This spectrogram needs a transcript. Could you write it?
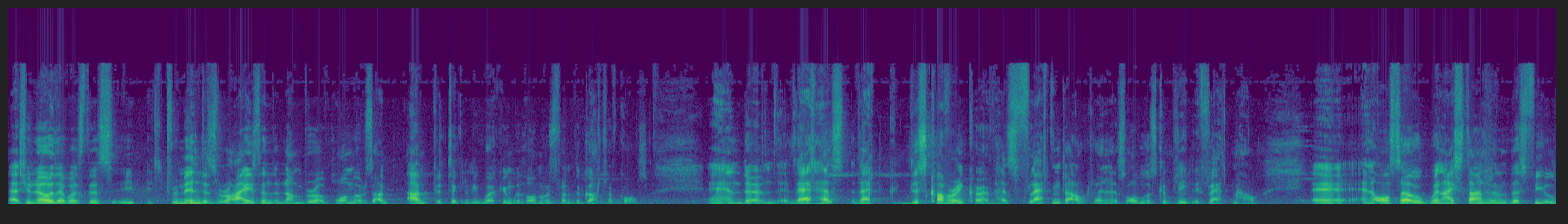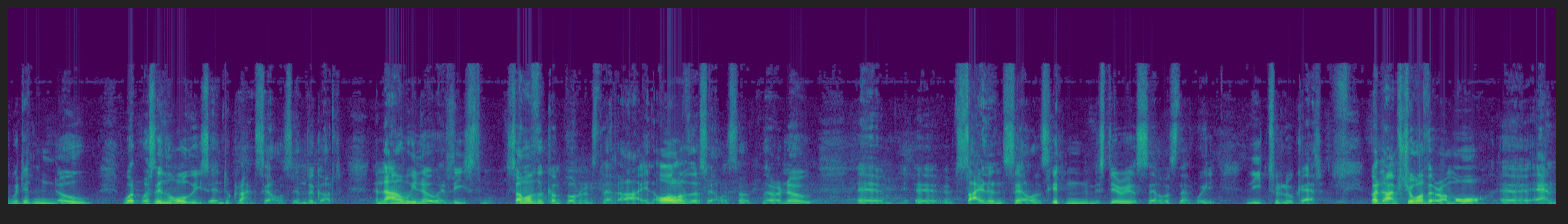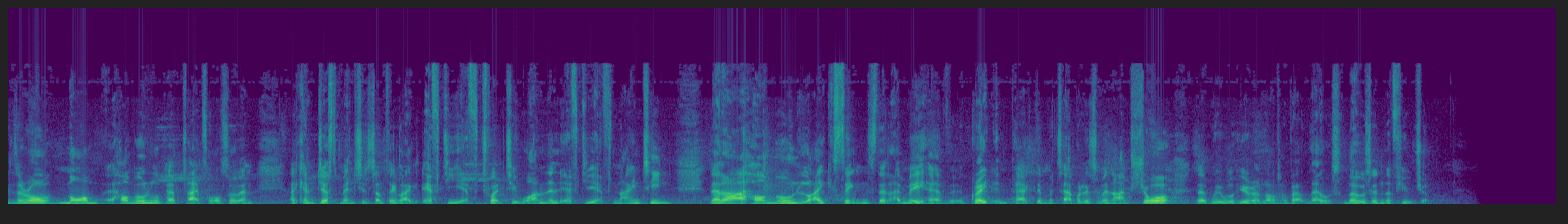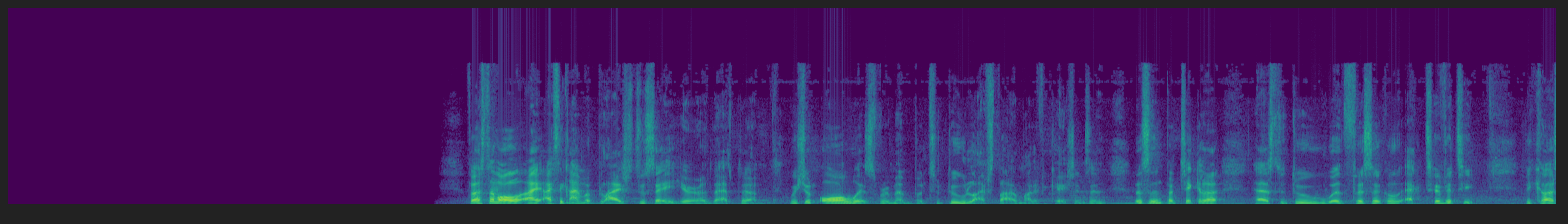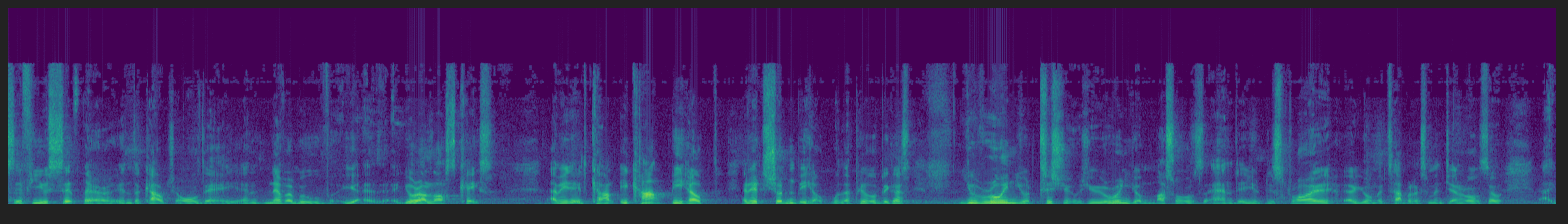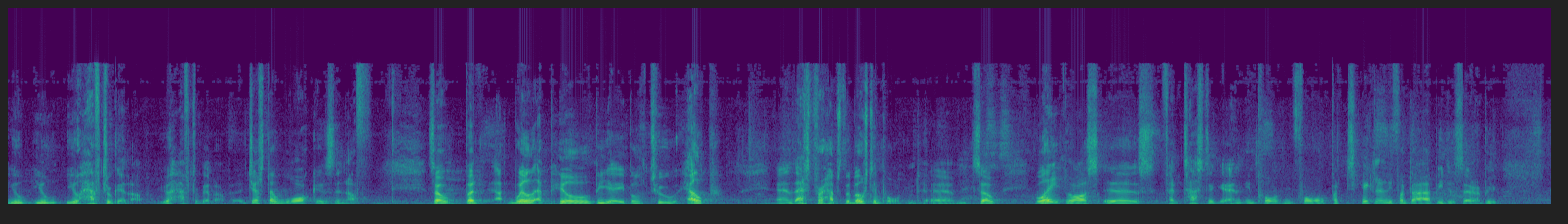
as you know, there was this tremendous rise in the number of hormones. I'm, I'm particularly working with hormones from the gut, of course. And um, that, has, that discovery curve has flattened out and is almost completely flat now. Uh, and also, when I started in this field, we didn't know what was in all these endocrine cells in the gut. And now we know at least some of the components that are in all of the cells. So there are no Uh, uh, um, silent cells, hidden mysterious cells that we need to look at. But I'm sure there are more, uh, and there are more hormonal peptides also. And I can just mention something like FGF21 and FGF19 that are hormone like things that may have a great impact in metabolism. And I'm sure that we will hear a lot about those, those in the future. First of all, I, I, think I'm obliged to say here that uh, we should always remember to do lifestyle modifications. And this in particular has to do with physical activity. Because if you sit there in the couch all day and never move, you're a lost case. I mean, it can't, it can't be helped, and it shouldn't be helped with a pill because you ruin your tissues, you ruin your muscles, and you destroy uh, your metabolism in general. So uh, you, you, you have to get up. You have to get up. Just a walk is enough. So, but uh, will a pill be able to help? And that's perhaps the most important. Um, so weight loss is fantastic and important for, particularly for diabetes therapy.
